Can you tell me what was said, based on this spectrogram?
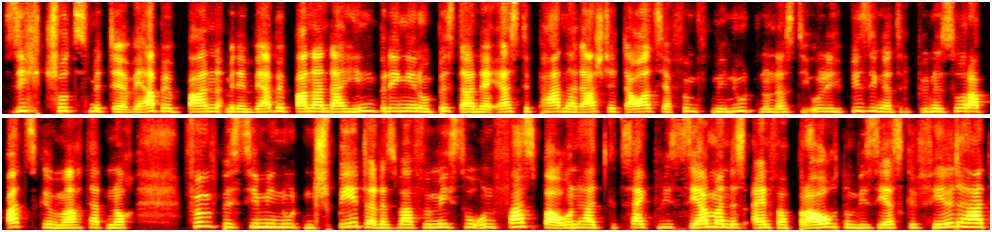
Sichtschutz mit der Werbebann, mit den Werbebannern dahin bringen und bis dann der erste Partner da steht, dauert es ja fünf Minuten und dass die Uli Bissinger Tribüne so Rabatz gemacht hat, noch fünf bis zehn Minuten später, das war für mich so unfassbar und hat gezeigt, wie sehr man das einfach braucht und wie sehr es gefehlt hat.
